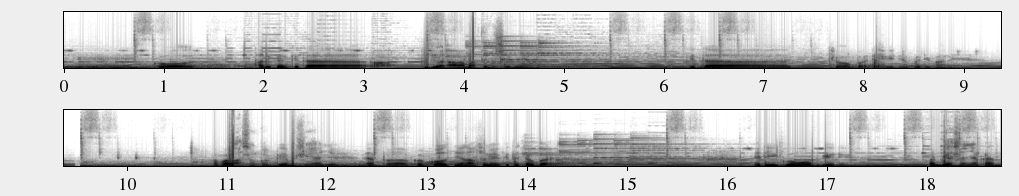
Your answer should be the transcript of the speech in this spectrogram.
ini gold. Tadi kan kita tujuan alamatnya di sini ya. Kita coba di sini apa di mana ya apa langsung ke gamesnya aja ya? Apa ke goldnya langsung ya kita coba ya? Jadi gue mau begini. Kan biasanya kan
